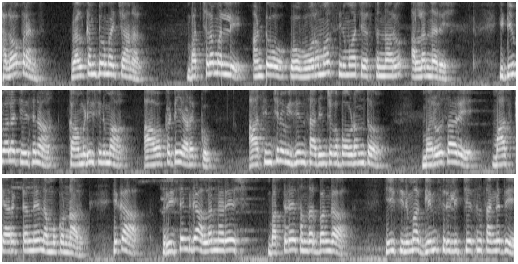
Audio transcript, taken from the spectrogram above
Hello friends welcome to my channel. Bachchalamalli అంటూ ఓ ఊరమాస్ సినిమా చేస్తున్నారు అల్లన్ నరేష్. ఇటీవల చేసిన కామెడీ సినిమా ఆ ఒక్కటి అడక్కు. ఆశించిన విజయం సాధించకపోవడంతో మరోసారి మాస్ క్యారెక్టర్నే నమ్ముకున్నారు. ఇక రీసెంట్గా అల్లన్ నరేష్ బర్త్డే సందర్భంగా ఈ సినిమా గ్లిమ్స్ రిలీజ్ చేసిన సంగతి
